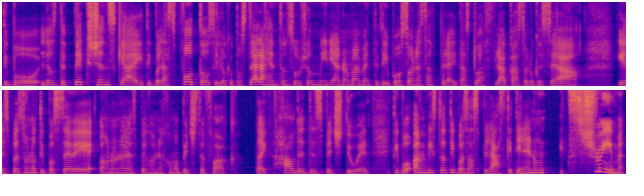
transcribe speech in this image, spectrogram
tipo los depictions que hay, tipo las fotos y lo que postea la gente en social media, normalmente tipo son estas peladitas todas flacas o lo que sea, y después uno tipo se ve a uno en el espejo y no es como bitch the fuck. Like, how did this bitch do it? Tipo, han visto tipo esas pelas que tienen un extreme,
